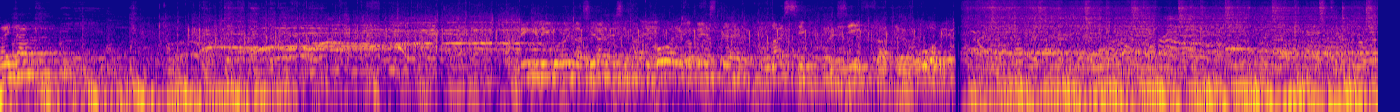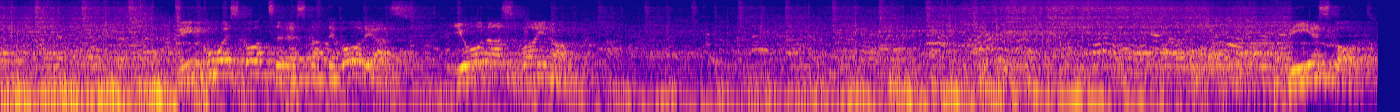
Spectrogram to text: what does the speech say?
Ahí está. Ricky, recomendaciones. sikt precis att det går det. Ning kuues koht selles kategoorias Joonas Vaino. viies koht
